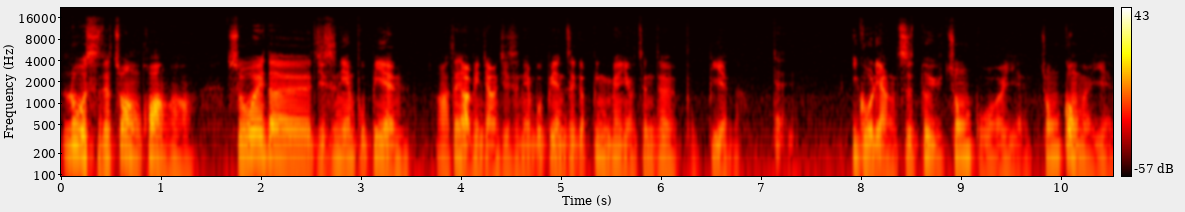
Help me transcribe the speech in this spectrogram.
落实的状况啊。所谓的几十年不变啊，邓小平讲几十年不变，这个并没有真的不变啊。对，一国两制对于中国而言，中共而言，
